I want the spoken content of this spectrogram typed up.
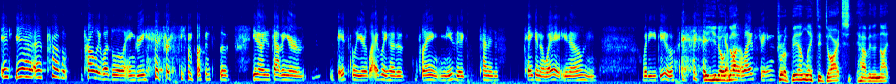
It, yeah, it probably probably was a little angry for a few months of, you know, just having your basically your livelihood of playing music kind of just taken away, you know, and what do you do? you know, not- on a live stream. For a band like the Darts, having to not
